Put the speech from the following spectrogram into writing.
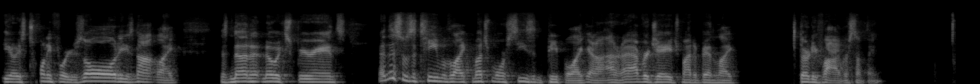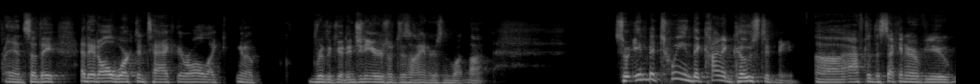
you know he's 24 years old, he's not like there's none no experience. And this was a team of like much more seasoned people. Like you know, I don't know, average age might have been like 35 or something. And so they and they'd all worked in tech. They were all like, you know, really good engineers or designers and whatnot. So in between, they kind of ghosted me uh, after the second interview,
